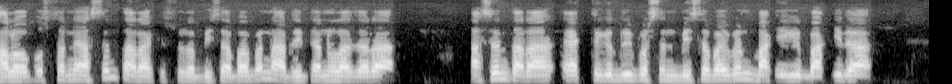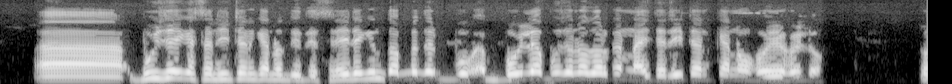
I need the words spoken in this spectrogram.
ভালো অবস্থানে আছেন, তারা কিছুটা ভিসা পাবেন। আর রিটার্ন আলা যারা আছেন, তারা এক থেকে দুই পার্সেন্ট ভিসা পাবেন বাকি, বাকিরা বুঝে গেছেন রিটার্ন কেন দিতেছেন। এটা কিন্তু আপনাদের বইলা বোঝানো দরকার নাই যে রিটার্ন কেন হয়ে হইল। তো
